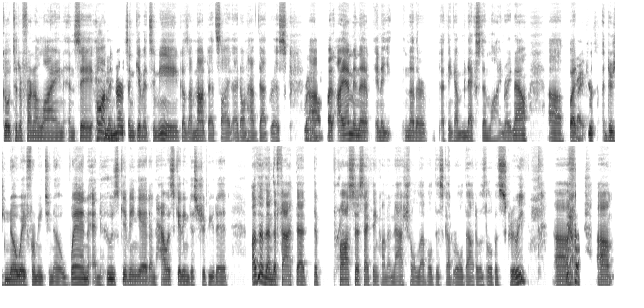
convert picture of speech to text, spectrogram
go to the front of the line and say, "Oh, I'm a mm-hmm. nurse," and give it to me because I'm not bedside. I don't have that risk. Right. Uh, but I am in a in a another I think I'm next in line right now. Uh, but right. just, there's no way for me to know when and who's giving it and how it's getting distributed, other than the fact that the process, I think, on a national level, this got rolled out. It was a little bit screwy. Uh, yeah. um,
